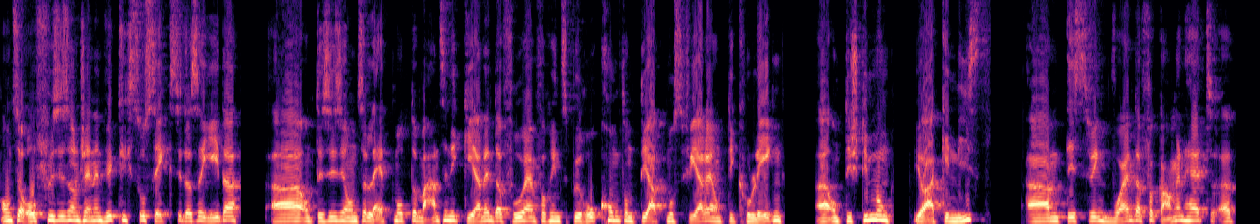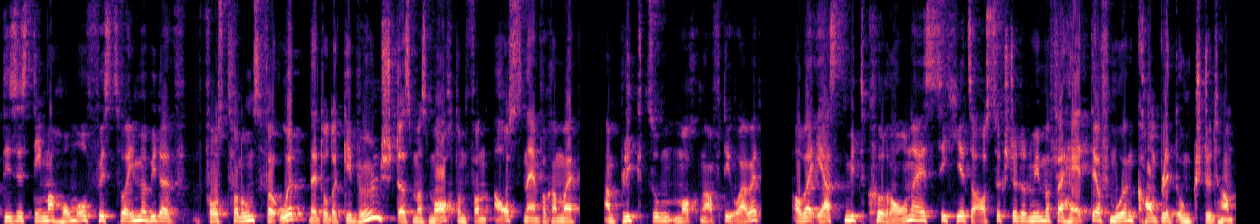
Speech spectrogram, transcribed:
Unser Office ist anscheinend wirklich so sexy, dass er jeder, äh, und das ist ja unser Leitmotto, wahnsinnig gerne in der Früh einfach ins Büro kommt und die Atmosphäre und die Kollegen äh, und die Stimmung ja auch genießt. Ähm, deswegen war in der Vergangenheit äh, dieses Thema Homeoffice zwar immer wieder fast von uns verordnet oder gewünscht, dass man es macht und von außen einfach einmal einen Blick zu machen auf die Arbeit. Aber erst mit Corona ist sich jetzt ausgestellt und wie wir von heute auf morgen komplett umgestellt haben.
